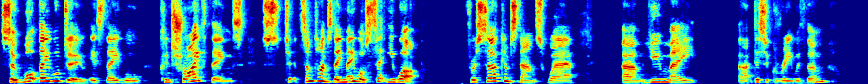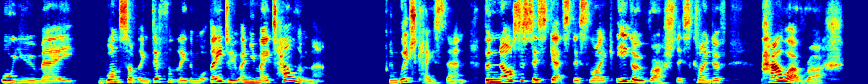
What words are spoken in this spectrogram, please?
So, what they will do is they will contrive things. To, sometimes they may well set you up for a circumstance where um, you may uh, disagree with them or you may want something differently than what they do, and you may tell them that. In which case, then the narcissist gets this like ego rush, this kind of power rush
